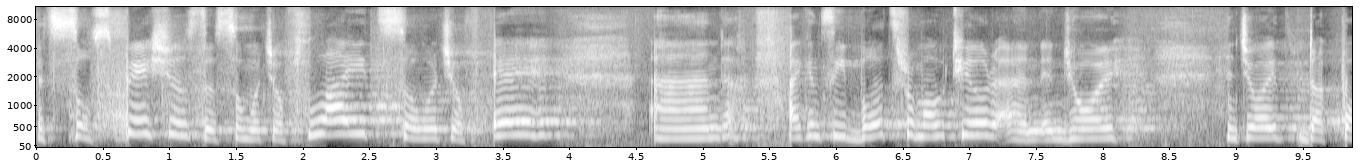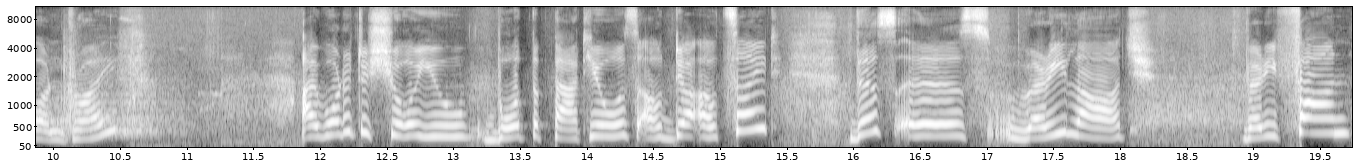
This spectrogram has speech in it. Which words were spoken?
it's so spacious, there's so much of light, so much of air, and I can see birds from out here and enjoy, enjoy Duck Pond Drive. I wanted to show you both the patios out outside. This is very large, very fun.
